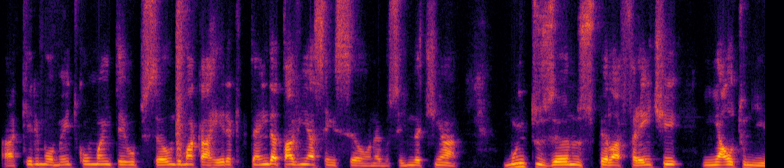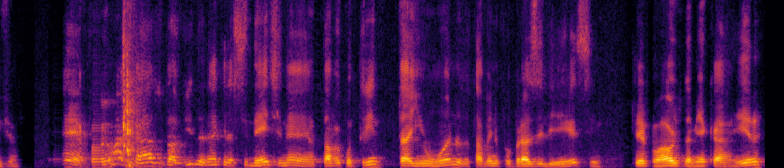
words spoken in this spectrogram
aquele momento como uma interrupção de uma carreira que ainda estava em ascensão, né? Você ainda tinha muitos anos pela frente em alto nível. É, foi um acaso da vida, né? Aquele acidente, né? Eu estava com 31 anos, eu estava indo para o Brasiliense, pleno auge da minha carreira,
